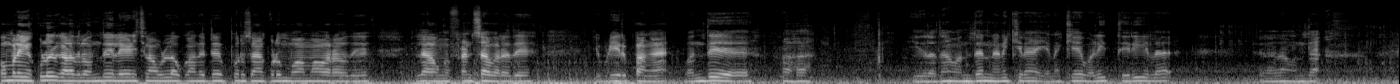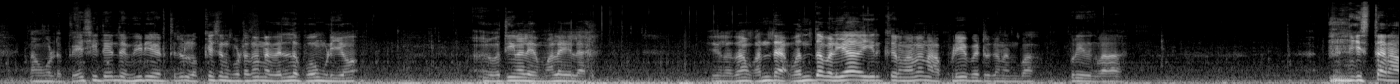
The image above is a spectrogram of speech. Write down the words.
பொம்பளைங்க குளிர் காலத்தில் வந்து லேடிஸ்லாம் உள்ளே உட்காந்துட்டு புருஷன் குடும்பமாக வராது. இல்லை அவங்க ஃப்ரெண்ட்ஸாக வர்றது. இப்படி இருப்பாங்க. வந்து ஆஹா. இதில் தான் வந்தேன்னு நினைக்கிறேன். எனக்கே வழி தெரியல. இதில் தான் வந்தேன். நான் உங்கள்கிட்ட பேசிகிட்டே இந்த வீடியோ எடுத்துகிட்டு லொக்கேஷன் போட்டால் தான் நான் வெளில போக முடியும். அங்கே பார்த்தீங்களா இல்லையா மலையில்? இதில் தான் வந்தேன். வந்த வழியாக இருக்கிறனால நான் அப்படியே போயிட்டுருக்கேன் நண்பா. புரியுதுங்களா? இஸ்தரா.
